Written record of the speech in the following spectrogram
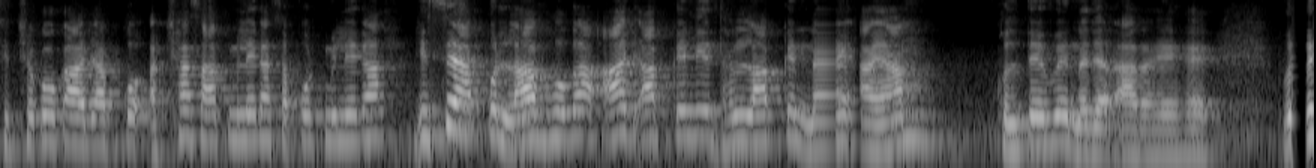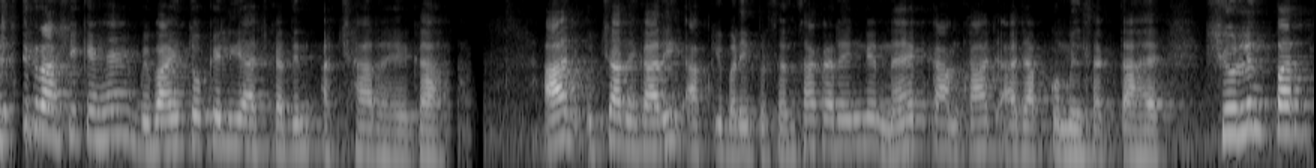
शिक्षकों का आज आपको अच्छा साथ मिलेगा सपोर्ट मिलेगा, जिससे आपको लाभ होगा। आज आपके लिए धन लाभ के नए आयाम खुलते हुए नज़र आ रहे हैं। वृश्चिक राशि के हैं विवाहितों के लिए आज का दिन अच्छा रहेगा। आज उच्चाधिकारी आपकी बड़ी प्रशंसा करेंगे, नए कामकाज आज आपको मिल सकता है। शिवलिंग पर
